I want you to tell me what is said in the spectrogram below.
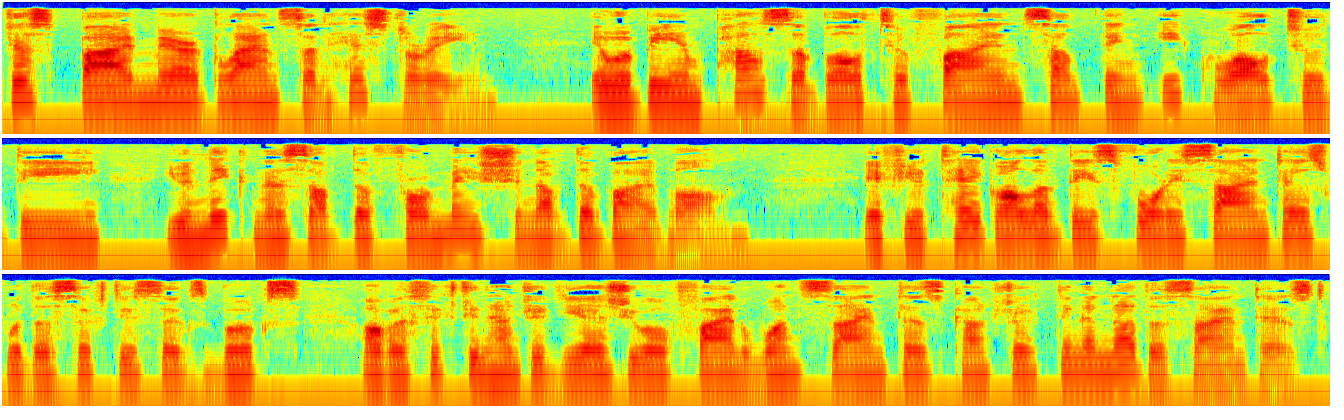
Just by mere glance at history, it would be impossible to find something equal to the uniqueness of the formation of the Bible. If you take all of these 40 scientists with the 66 books over 1600 years, you will find one scientist contradicting another scientist.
